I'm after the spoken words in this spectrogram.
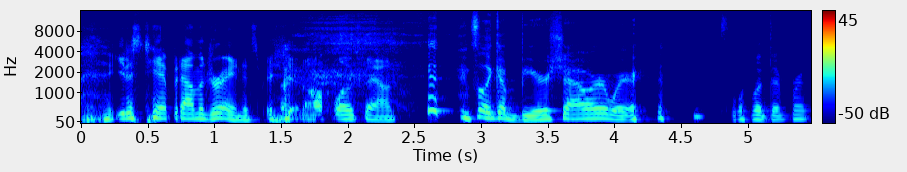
you just tamp it down the drain. It's it all flows down. it's like a beer shower where it's a little bit different.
